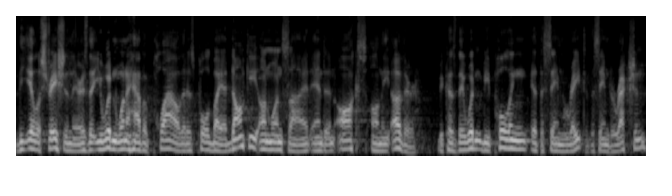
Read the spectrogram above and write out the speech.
The illustration there is that you wouldn't want to have a plow that is pulled by a donkey on one side and an ox on the other, because they wouldn't be pulling at the same rate, the same direction,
